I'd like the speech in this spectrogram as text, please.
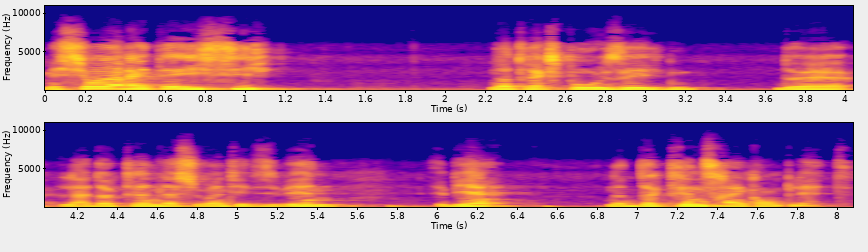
Mais si on arrêtait ici notre exposé de la doctrine de la souveraineté divine, eh bien, notre doctrine serait incomplète.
